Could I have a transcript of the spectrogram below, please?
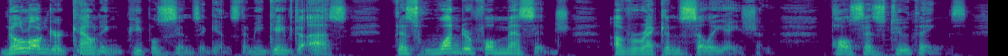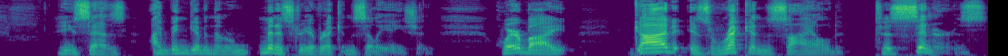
no longer counting people's sins against them. He gave to us this wonderful message of reconciliation. Paul says two things. He says, I've been given the ministry of reconciliation, whereby God is reconciled to sinners,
